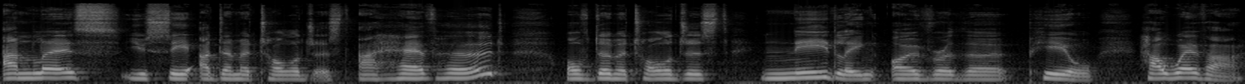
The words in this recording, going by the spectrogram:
Unless you see a dermatologist. I have heard of dermatologists needling over the peel. However,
